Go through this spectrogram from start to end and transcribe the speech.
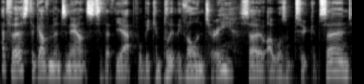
At first, the government announced that the app will be completely voluntary, so I wasn't too concerned,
